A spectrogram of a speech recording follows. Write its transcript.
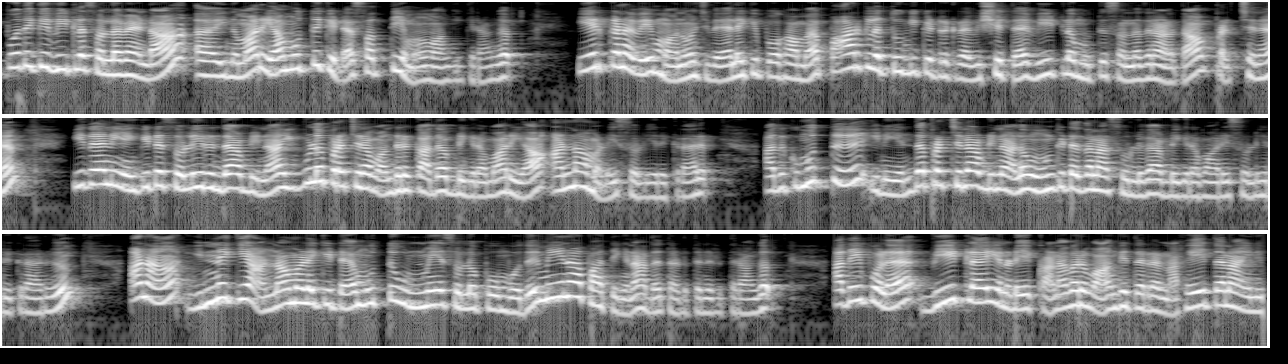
இப்போதைக்கு வீட்டில் சொல்ல வேண்டாம். இந்த மாதிரியா முத்துக்கிட்ட சத்தியமும் வாங்கிக்கிறாங்க. ஏற்கனவே மனோஜ் வேலைக்கு போகாமல் பார்க்கில் தூங்கிக்கிட்டு இருக்கிற விஷயத்த வீட்டில் முத்து சொன்னதுனால தான் பிரச்சனை. இதை நீ என்கிட்ட சொல்லியிருந்த அப்படின்னா இவ்வளோ பிரச்சனை வந்திருக்காது அப்படிங்கிற மாதிரியா அண்ணாமலை சொல்லியிருக்கிறாரு. அதுக்கு முத்து இனி எந்த பிரச்சனை அப்படின்னாலும் உங்ககிட்ட தான் நான் சொல்லுவேன் அப்படிங்கிற மாதிரி சொல்லியிருக்கிறாரு. ஆனால் இன்னைக்கு அண்ணாமலை கிட்ட முத்து உண்மையை சொல்ல போகும்போது மீனா பார்த்தீங்கன்னா அதை தடுத்து நிறுத்துறாங்க. அதே போல் வீட்டில் என்னுடைய கணவர் வாங்கி தர்ற நகையத்தை நான் இனி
